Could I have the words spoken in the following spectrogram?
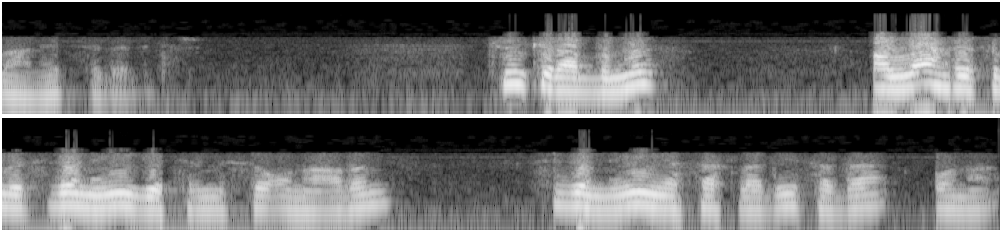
lanet sebebidir. Çünkü Rabbimiz Allah Resulü size neyi getirmişse onu alın, size neyi yasakladıysa da ona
